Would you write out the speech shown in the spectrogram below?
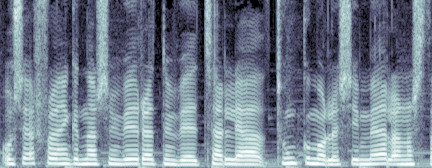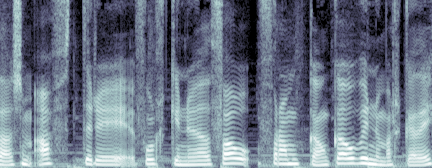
og sérfræðingarnar sem við rættum við telja tungumáli sem meðal annars það sem aftri fólkinu að fá framgang á vinnumarkaði.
